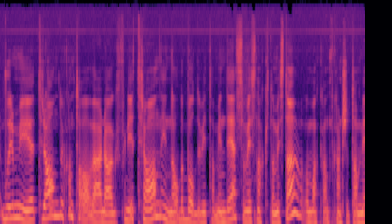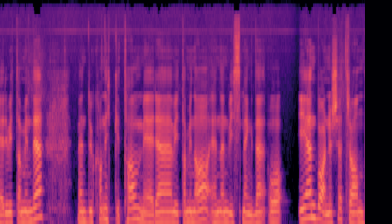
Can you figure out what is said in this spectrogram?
hvor mye tran du kan ta hver dag. Fordi tran inneholder både vitamin D, som vi snakket om i stad, og man kan kanskje ta mer vitamin D, men du kan ikke ta mer vitamin A enn en viss mengde. Og én barneskje tran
